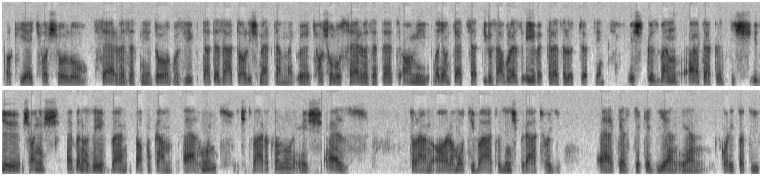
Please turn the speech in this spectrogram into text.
aki egy hasonló szervezetnél dolgozik, tehát ezáltal ismertem meg egy hasonló szervezetet, ami nagyon tetszett. Igazából ez évekkel ezelőtt történt. És közben eltelt egy kis idő, sajnos ebben az évben apukám elhunyt, kicsit váratlanul, és ez talán arra motivált, vagy inspirált, hogy elkezdjek egy ilyen, ilyen karitatív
